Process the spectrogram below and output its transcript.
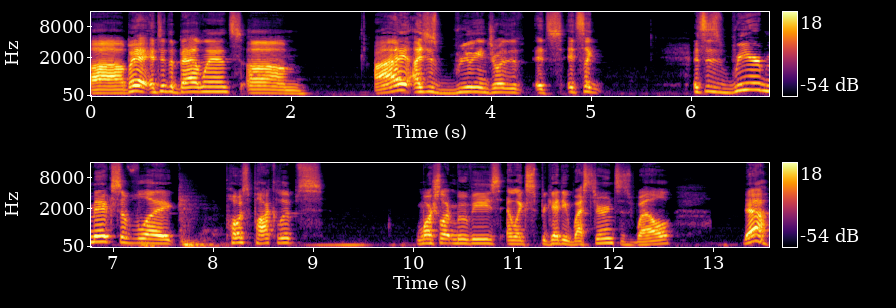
Uh, but yeah, Into the Badlands. Um, I I just really enjoy it. It's it's like it's this weird mix of like post apocalypse martial art movies and like spaghetti westerns as well. Yeah,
